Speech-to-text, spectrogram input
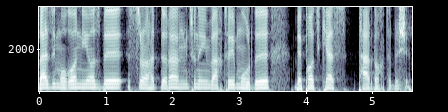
بعضی موقع نیاز به استراحت دارن می‌تونه این وقتهای مرده به پادکست پرداخته بشه.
